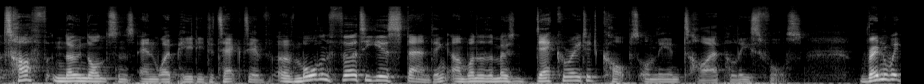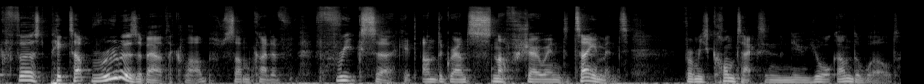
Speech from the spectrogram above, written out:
tough, no nonsense NYPD detective of more than 30 years standing and one of the most decorated cops on the entire police force. Renwick first picked up rumours about the club, some kind of freak circuit, underground snuff show entertainment, from his contacts in the New York underworld.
